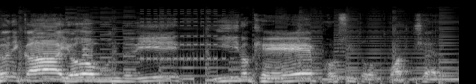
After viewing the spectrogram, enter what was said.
그러니까 여러분들이 이렇게 벌 수 있도록 도와주셔야 됩니다.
